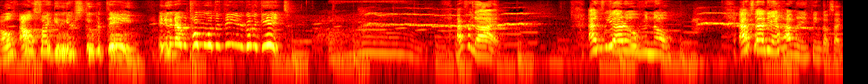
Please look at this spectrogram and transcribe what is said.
I was outside getting your stupid thing, and you never told me what the thing you're gonna get. Oh. I forgot. Actually, I don't even know. Actually, I didn't have anything outside.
